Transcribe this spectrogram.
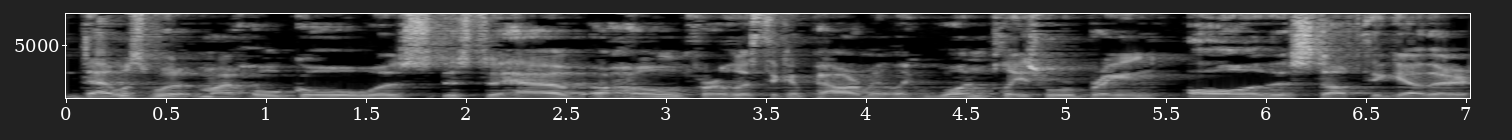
that was what my whole goal was is to have a home for holistic empowerment like one place where we're bringing all of this stuff together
